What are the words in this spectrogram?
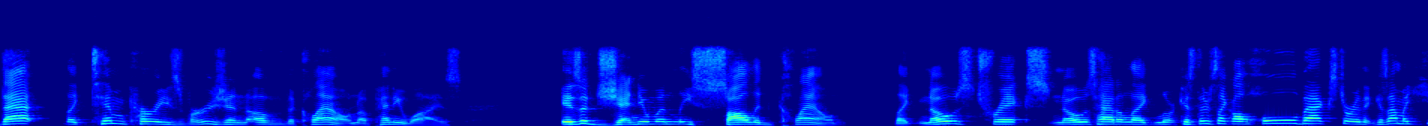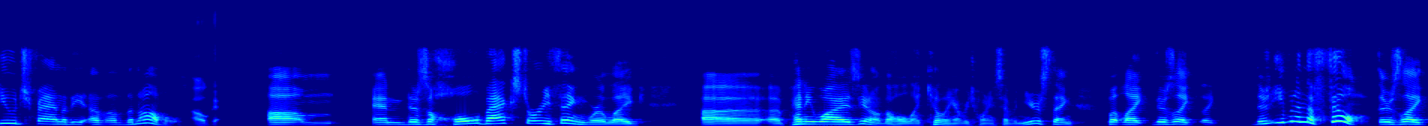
that like Tim Curry's version of the clown of Pennywise is a genuinely solid clown. Like knows tricks, knows how to like lure because there's like a whole backstory that because I'm a huge fan of the of, of the novels. Okay. Um, and there's a whole backstory thing where like uh, uh Pennywise, you know, the whole like killing every 27 years thing, but like there's like like there's even in the film there's like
